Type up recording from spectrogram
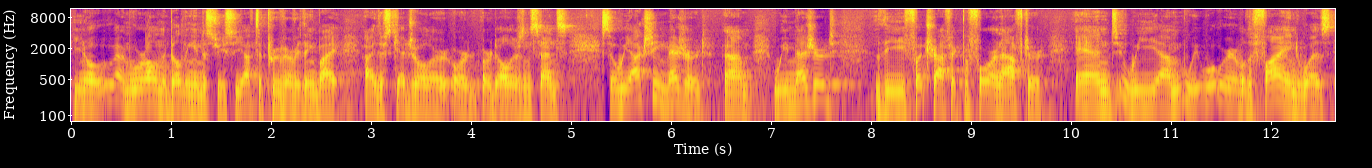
you know, I mean, we're all in the building industry, so you have to prove everything by either schedule or, or, or dollars and cents. So we actually measured. Um, we measured the foot traffic before and after. And we, um, we, what we were able to find was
